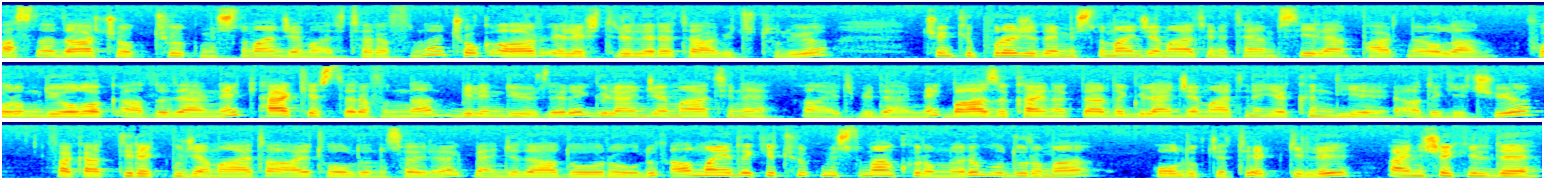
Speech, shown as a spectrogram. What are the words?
aslında daha çok Türk Müslüman cemaati tarafından çok ağır eleştirilere tabi tutuluyor. Çünkü projede Müslüman cemaatini temsilen partner olan Forum Diyalog adlı dernek herkes tarafından bilindiği üzere Gülen cemaatine ait bir dernek. Bazı kaynaklarda Gülen cemaatine yakın diye adı geçiyor. Fakat direkt bu cemaate ait olduğunu söylemek bence daha doğru olur. Almanya'daki Türk Müslüman kurumları bu duruma oldukça tepkili. Aynı şekilde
